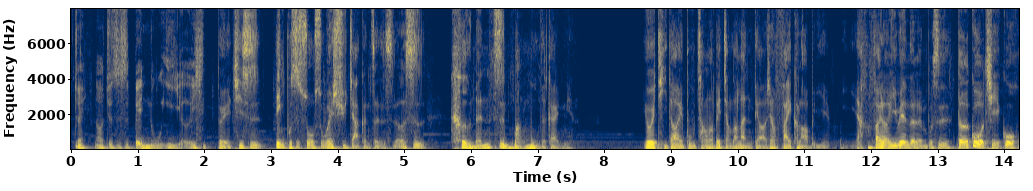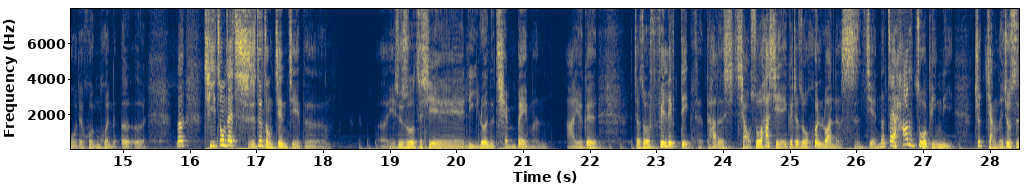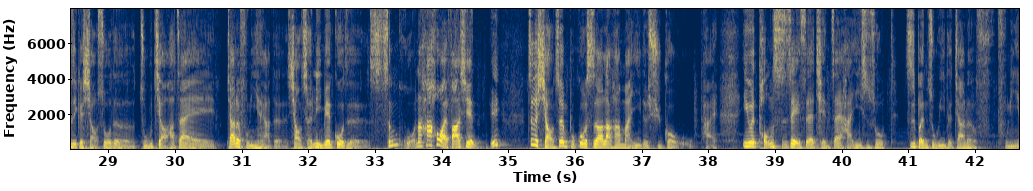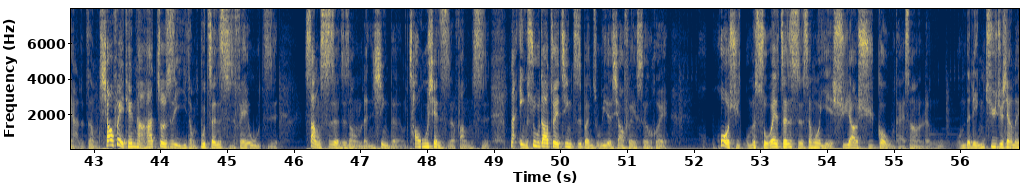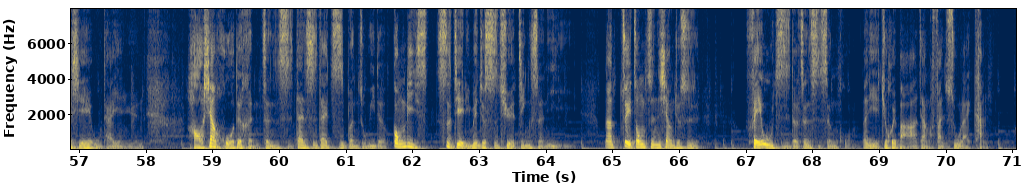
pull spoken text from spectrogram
对，然后就只是被奴役而已。对，其实并不是说所谓虚假跟真实，而是。可能是盲目的概念，又会提到一部常常被讲到烂掉，像《Fight Club》一样一样，《Fight Club》里面的人不是得过且过，活得浑浑噩噩。那其中在持这种见解的，呃，也就是说这些理论的前辈们啊，有一个叫做 Philip Dick，他的小说他写一个叫做《混乱的时间》。那在他的作品里，就讲的就是一个小说的主角，他在加勒福尼亚的小城里面过着生活。那他后来发现，诶。这个小镇不过是要让他满意的虚构舞台，因为同时这也是在潜在含义是说，资本主义的加勒福尼亚的这种消费天堂，它就是以一种不真实、非物质、丧失了这种人性的超乎现实的方式。那引述到最近资本主义的消费社会，或许我们所谓真实的生活也需要虚构舞台上的人物。我们的邻居就像那些舞台演员，好像活得很真实，但是在资本主义的功利世界里面就失去了精神意义。那最终真相就是非物质的真实生活，那也就会把它这样反述来看，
